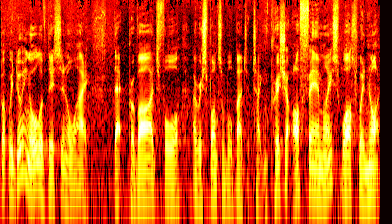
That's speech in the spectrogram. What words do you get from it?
But we're doing all of this in a way that provides for a responsible budget, taking pressure off families while we're not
